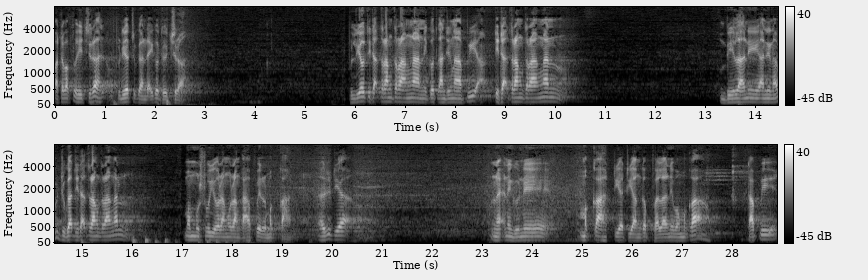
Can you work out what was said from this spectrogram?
pada waktu hijrah beliau juga tidak ikut hijrah. Beliau tidak terang-terangan ikut kanjeng Nabi tidak terang-terangan nih kanjeng Nabi juga tidak terang-terangan memusuhi orang-orang kafir Mekah. Jadi dia nek ning Mekah dia dianggap balane wong Mekah tapi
